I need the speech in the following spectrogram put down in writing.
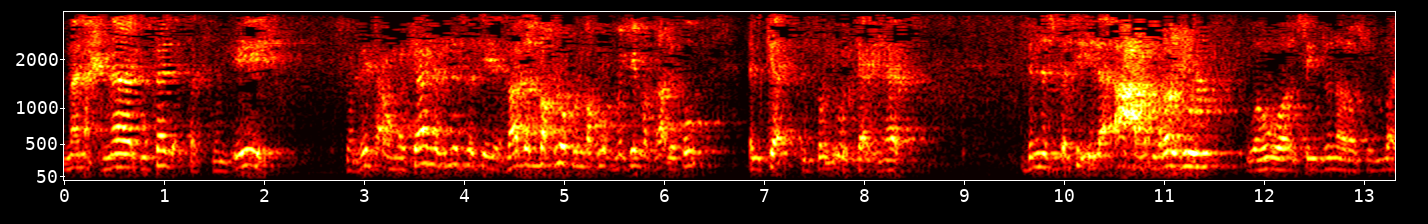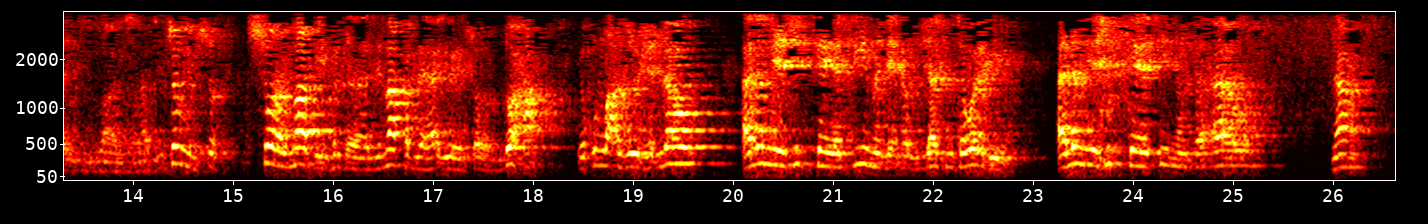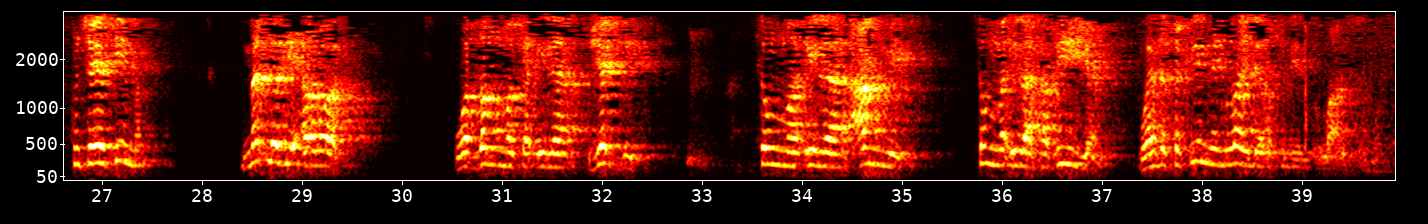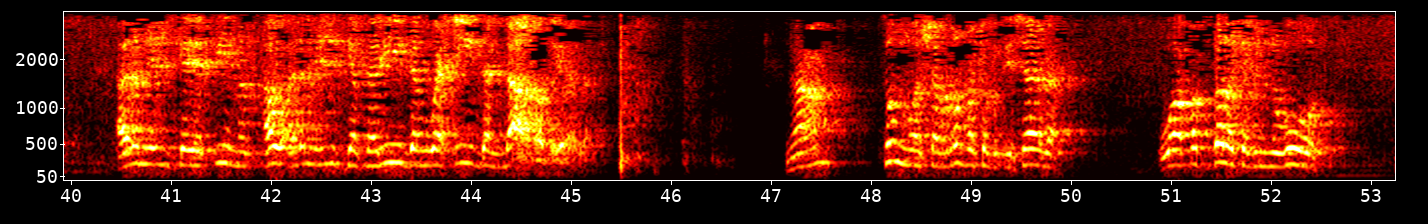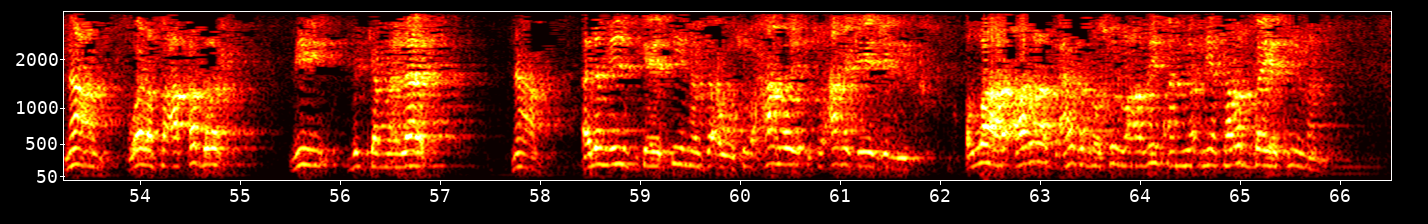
ومنحناك وكذا. فتكون إيش؟ تكون رفعه ومكانه بالنسبة اليه هذا المخلوق المخلوق فكيف خالقه الكون والكائنات. بالنسبة إلى أعظم رجل وهو سيدنا رسول الله صلى الله عليه وسلم. نسوي السوره الماضيه اللي ما قبل هذه وهي سوره الضحى. يقول الله عز وجل له ألم يجدك يتيما لأنه الرجال متواليه ألم يجدك يتيما فآوى؟ نعم. كنت يتيما. ما الذي أراك وضمك إلى جدك؟ ثم إلى عمك ثم إلى خديجة وهذا تكريم من الله لرسوله صلى الله عليه وسلم. ألم يجدك يتيما أو ألم يجدك فريدا وحيدا؟ لا نظير له نعم. ثم شرفك بالرسالة وفضلك بالنبوة. نعم. ورفع قدرك بالكمالات. نعم. ألم يجدك يتيما فأو سبحانك يا جليل. الله أراد هذا الرسول العظيم أن يتربى يتيما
